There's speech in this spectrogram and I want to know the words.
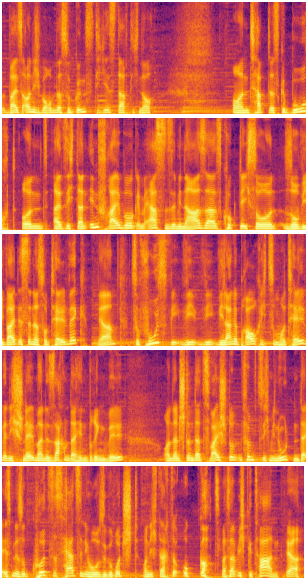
weiß auch nicht, warum das so günstig ist, dachte ich noch und habe das gebucht. Und als ich dann in Freiburg im ersten Seminar saß, guckte ich so, so wie weit ist denn das Hotel weg? Ja, zu Fuß, wie, wie, wie, wie lange brauche ich zum Hotel, wenn ich schnell meine Sachen dahin bringen will? Und dann stand da 2 Stunden 50 Minuten. Da ist mir so kurz das Herz in die Hose gerutscht und ich dachte, oh Gott, was habe ich getan? Ja.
